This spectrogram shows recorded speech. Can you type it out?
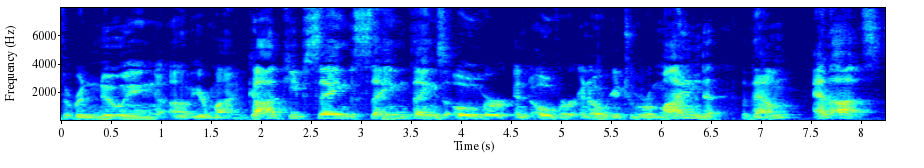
The renewing of your mind. God keeps saying the same things over and over and over again to remind them and us.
